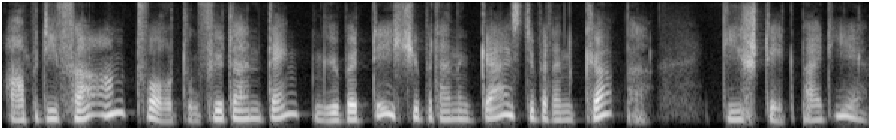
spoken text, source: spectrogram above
Aber die Verantwortung für dein Denken, über dich, über deinen Geist, über deinen Körper, die steht bei dir.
